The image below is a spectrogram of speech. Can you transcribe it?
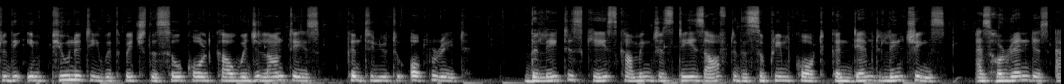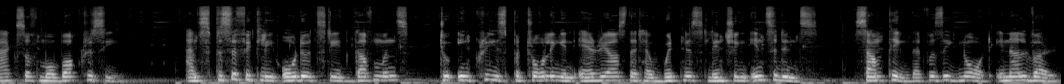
to the impunity with which the so called cow vigilantes continue to operate. The latest case coming just days after the Supreme Court condemned lynchings as horrendous acts of mobocracy and specifically ordered state governments to increase patrolling in areas that have witnessed lynching incidents, something that was ignored in Alwar.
